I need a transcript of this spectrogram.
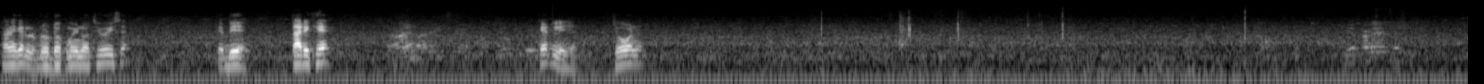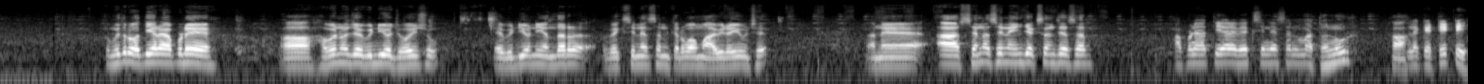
જાણે કેટલો? દોઢક મહિનો થયો હોય છે કે બે? તારીખે? કેટલી છે? જુઓ ને. તો મિત્રો અત્યારે આપણે હવેનો જે વીડિયો જોઈશું એ વિડીયોની અંદર વેક્સિનેશન કરવામાં આવી રહ્યું છે. અને આ શેના સેના ઇન્જેક્શન છે સર? આપણે અત્યારે વેક્સિનેશનમાં ધનુર હા. એટલે કે ટીટી.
